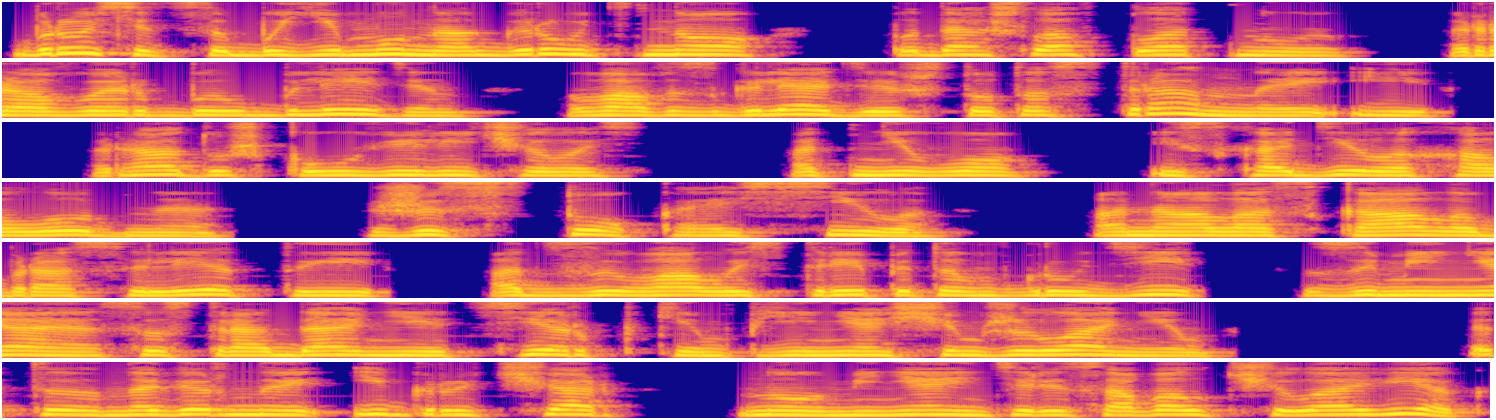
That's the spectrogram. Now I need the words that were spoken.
Броситься бы ему на грудь, но подошла вплотную. Равер был бледен, во взгляде что-то странное, и радужка увеличилась. От него исходила холодная, жестокая сила. Она ласкала браслет и отзывалась трепетом в груди, заменяя сострадание терпким, пьянящим желанием. Это, наверное, игры чар, но меня интересовал человек,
